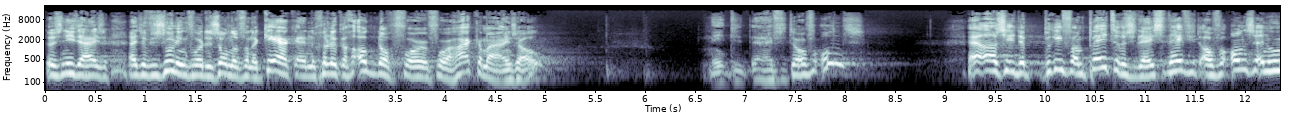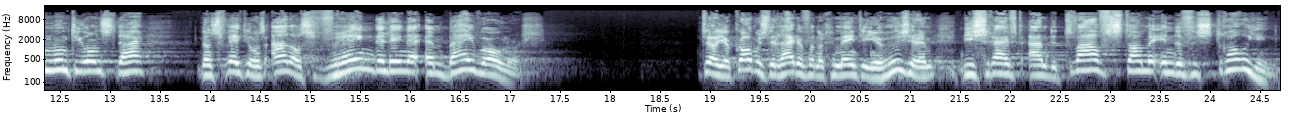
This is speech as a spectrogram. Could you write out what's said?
Dus niet hij is, hij is een verzoening voor de zonde van de kerk en gelukkig ook nog voor, voor Harkema en zo. Nee, hij heeft het over ons. En als je de brief van Petrus leest, dan heeft hij het over ons. En hoe noemt hij ons daar? Dan spreekt hij ons aan als vreemdelingen en bijwoners. Terwijl Jacobus, de leider van de gemeente in Jeruzalem, die schrijft aan de twaalf stammen in de verstrooiing.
